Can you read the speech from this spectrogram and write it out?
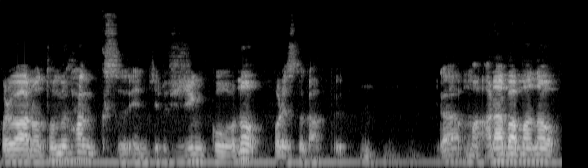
これはあのトム・ハンクス演じる主人公のフォレスト・ガンプうんが、まあ、アラバマの、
